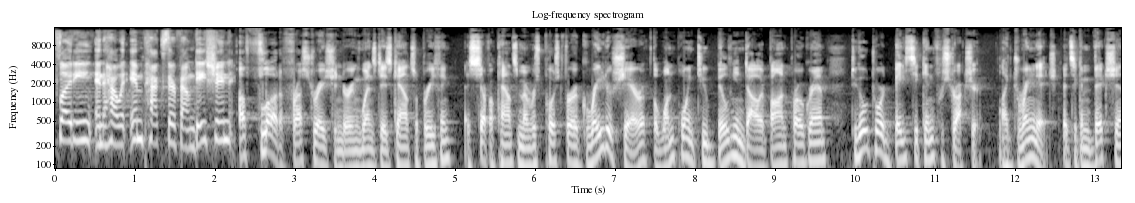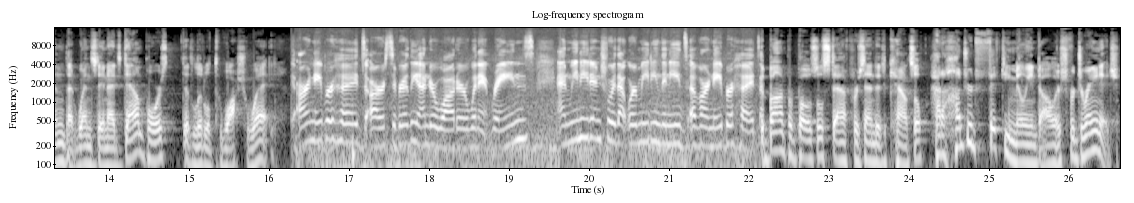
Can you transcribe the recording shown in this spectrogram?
flooding, and how it impacts their foundation. A flood of frustration during Wednesday's council briefing as several council members pushed for a greater share of the $1.2 billion bond program to go toward basic infrastructure like drainage. It's a conviction that Wednesday night's downpours did little to wash away. Our neighborhoods are severely underwater when it rains, and we need to ensure that we're meeting the needs of our neighborhoods. The bond proposal staff presented to council had $150 million for drainage.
